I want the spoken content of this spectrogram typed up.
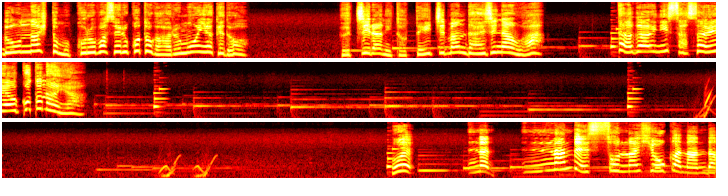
どんな人も転ばせることがあるもんやけど。うちらにとって一番大事なんは互いに支え合うことなんや。かなんだ。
